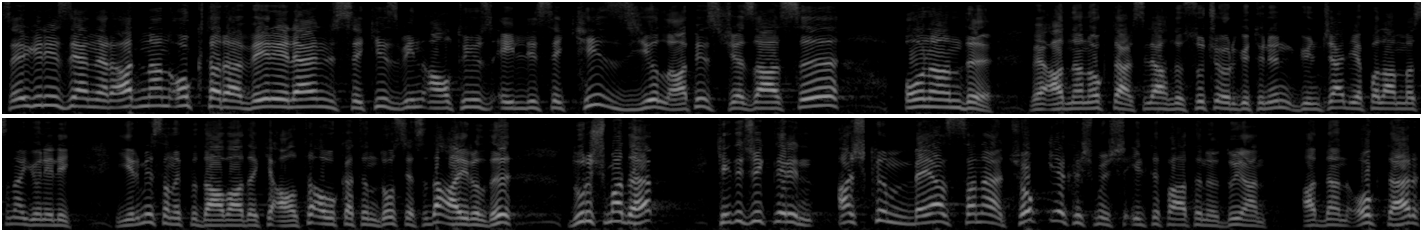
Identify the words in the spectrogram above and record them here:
Sevgili izleyenler Adnan Oktar'a verilen 8658 yıl hapis cezası onandı ve Adnan Oktar silahlı suç örgütünün güncel yapılanmasına yönelik 20 sanıklı davadaki 6 avukatın dosyası da ayrıldı. Duruşmada kediciklerin aşkım beyaz sana çok yakışmış iltifatını duyan Adnan Oktar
